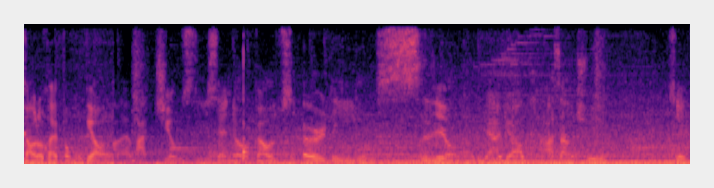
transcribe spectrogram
搞得快疯掉了。要爬九十一层楼高是二零四六，等下就要爬上去。这个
